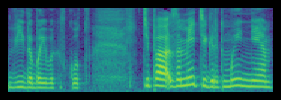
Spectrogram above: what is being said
вида боевых искусств. Типа заметьте, говорит, мы не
